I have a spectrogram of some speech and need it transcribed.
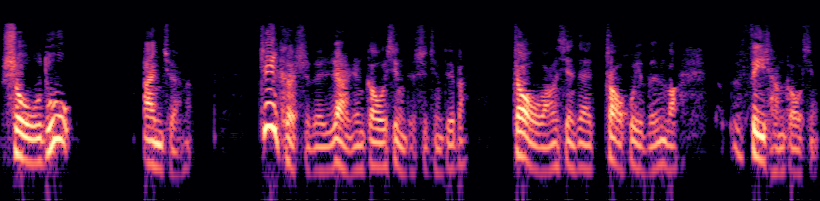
首都安全了，这可是个让人高兴的事情，对吧？赵王现在赵惠文王非常高兴，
